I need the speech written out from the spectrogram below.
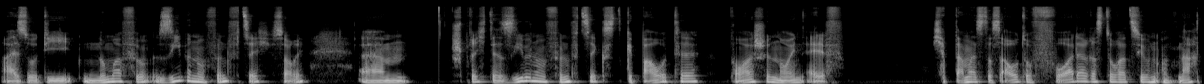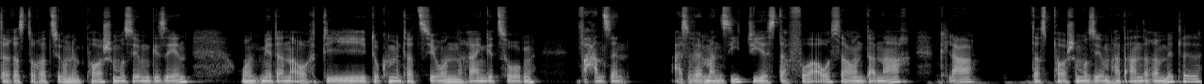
Also die Nummer 57, sorry, ähm, sprich der 57. gebaute Porsche 911. Ich habe damals das Auto vor der Restauration und nach der Restauration im Porsche Museum gesehen und mir dann auch die Dokumentation reingezogen. Wahnsinn. Also wenn man sieht, wie es davor aussah und danach, klar, das Porsche Museum hat andere Mittel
